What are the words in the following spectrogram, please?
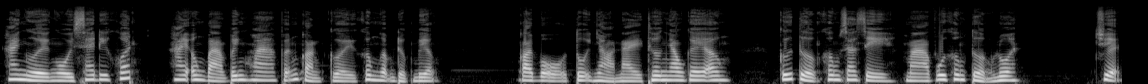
Hai người ngồi xe đi khuất, hai ông bà Vinh Hoa vẫn còn cười không ngậm được miệng. Coi bộ tụi nhỏ này thương nhau ghê ông, cứ tưởng không ra gì mà vui không tưởng luôn. Chuyện,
